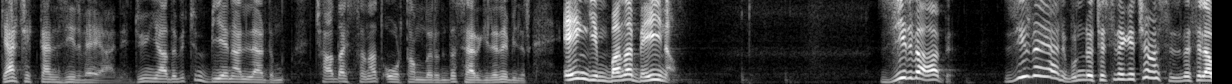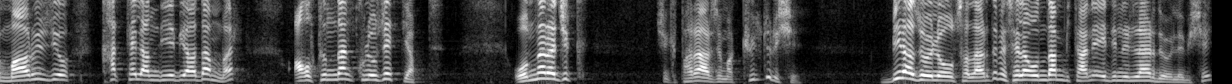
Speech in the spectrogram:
gerçekten zirve yani. Dünyada bütün bienallerde çağdaş sanat ortamlarında sergilenebilir. Engin bana beyin al. Zirve abi. Zirve yani bunun ötesine geçemezsiniz. Mesela Maurizio Cattelan diye bir adam var. Altından klozet yaptı. Onlar acık çünkü para harcamak kültür işi. Biraz öyle olsalardı mesela ondan bir tane edinirlerdi öyle bir şey.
